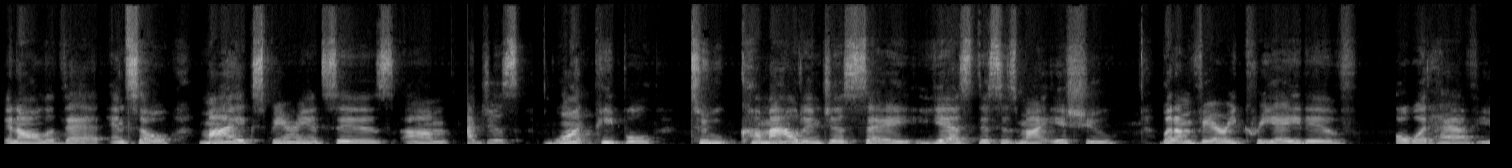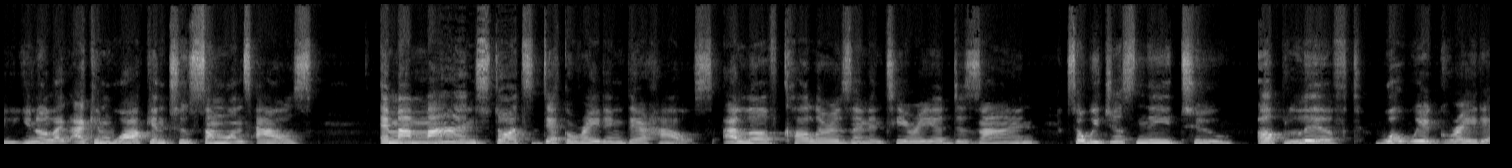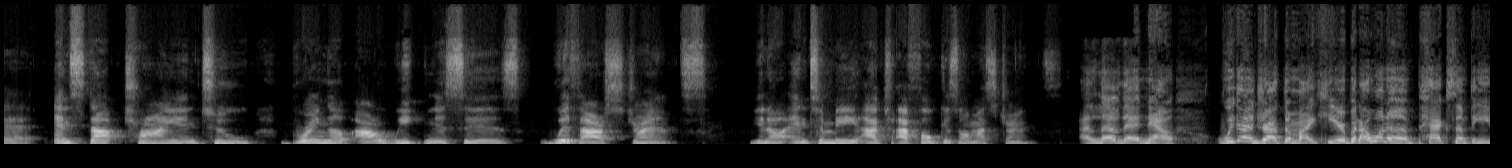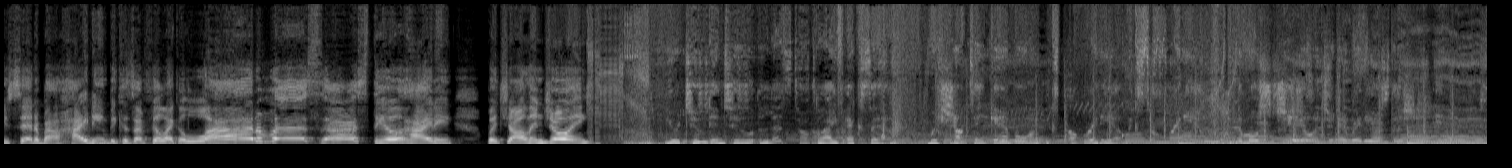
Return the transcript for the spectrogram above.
and all of that. And so my experience is um, I just want people to come out and just say, yes, this is my issue, but I'm very creative or what have you. You know, like I can walk into someone's house and my mind starts decorating their house. I love colors and interior design. So we just need to uplift what we're great at and stop trying to bring up our weaknesses with our strengths you know and to me i i focus on my strengths i love that now we're going to drop the mic here, but I want to unpack something you said about hiding because I feel like a lot of us are still hiding, but y'all enjoy. You're tuned into Let's Talk Life XL with Shantae Gamble on Mixed Talk Radio. Mixed Talk Radio, the most chill internet radio station in the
